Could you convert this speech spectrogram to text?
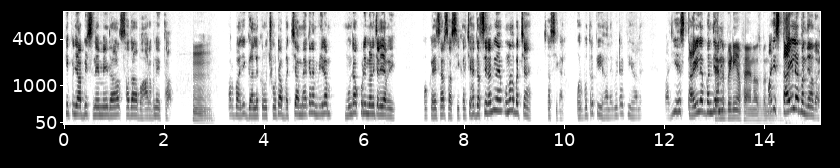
ਕਿ ਪੰਜਾਬੀ ਸਿਨੇਮੇ ਦਾ ਸਦਾ ਬਹਾਰ ਅਭਿਨੇਤਾ। ਹੂੰ। ਪਰ ਭਾਜੀ ਗੱਲ ਕਰੋ ਛੋਟਾ ਬੱਚਾ ਮੈਂ ਕਹਿੰਦਾ ਮੇਰਾ ਮੁੰਡਾ ਕੁੜੀ ਮਿਲਣ ਚਲੇ ਜਾਵੇ। ਉਹ ਕਹੇ ਸਰ ਸਤਿ ਸ਼੍ਰੀ ਅਕਾਲ। ਚਾਹੇ ਦੱਸੇ ਨਾ ਵੀ ਉਹਨਾਂ ਦਾ ਬੱਚਾ ਹੈ। ਸਤਿ ਸ਼੍ਰੀ ਅਕਾਲ। ਹੋਰ ਪੁੱਤਰ ਕੀ ਹਾਲ ਹੈ ਬੇਟਾ? ਕੀ ਹਾਲ ਹੈ? ਭਾਜੀ ਇਹ ਸਟਾਈਲ ਹੈ ਬੰਦਿਆਂ ਤਿੰਨ ਦੀ। ਪੀੜ੍ਹੀਆਂ ਫੈਨ ਉਸ ਬੰਦੇ ਭਾਜੀ ਸਟਾਈਲ ਹੈ ਬੰਦਿਆਂ ਦਾ।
